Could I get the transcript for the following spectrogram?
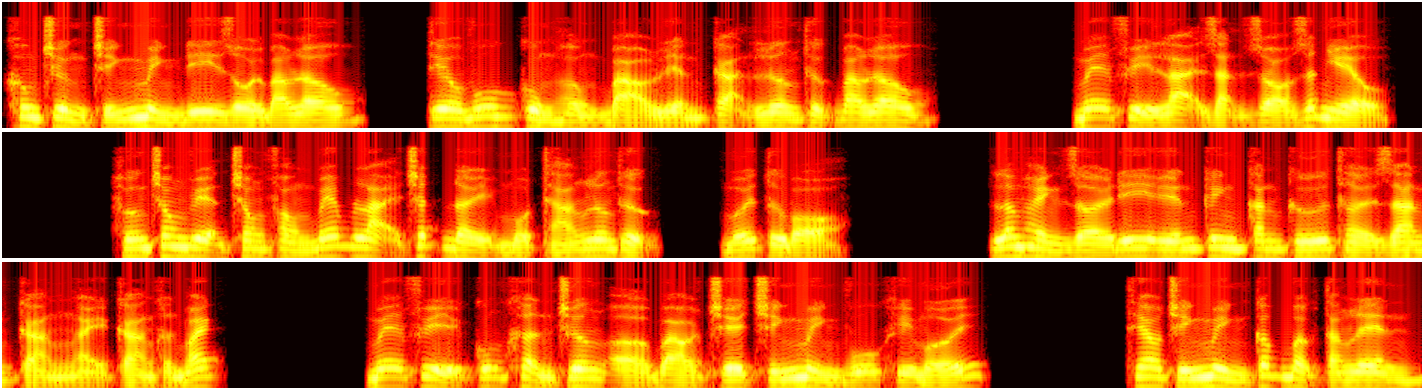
không chừng chính mình đi rồi bao lâu, tiêu vũ cùng hồng bảo liền cạn lương thực bao lâu. Mễ phỉ lại dặn dò rất nhiều. Hướng trong viện trong phòng bếp lại chất đầy một tháng lương thực, mới từ bỏ. Lâm hành rời đi yến kinh căn cứ thời gian càng ngày càng khẩn bách. Mễ phỉ cũng khẩn trương ở bào chế chính mình vũ khí mới. Theo chính mình cấp bậc tăng lên,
